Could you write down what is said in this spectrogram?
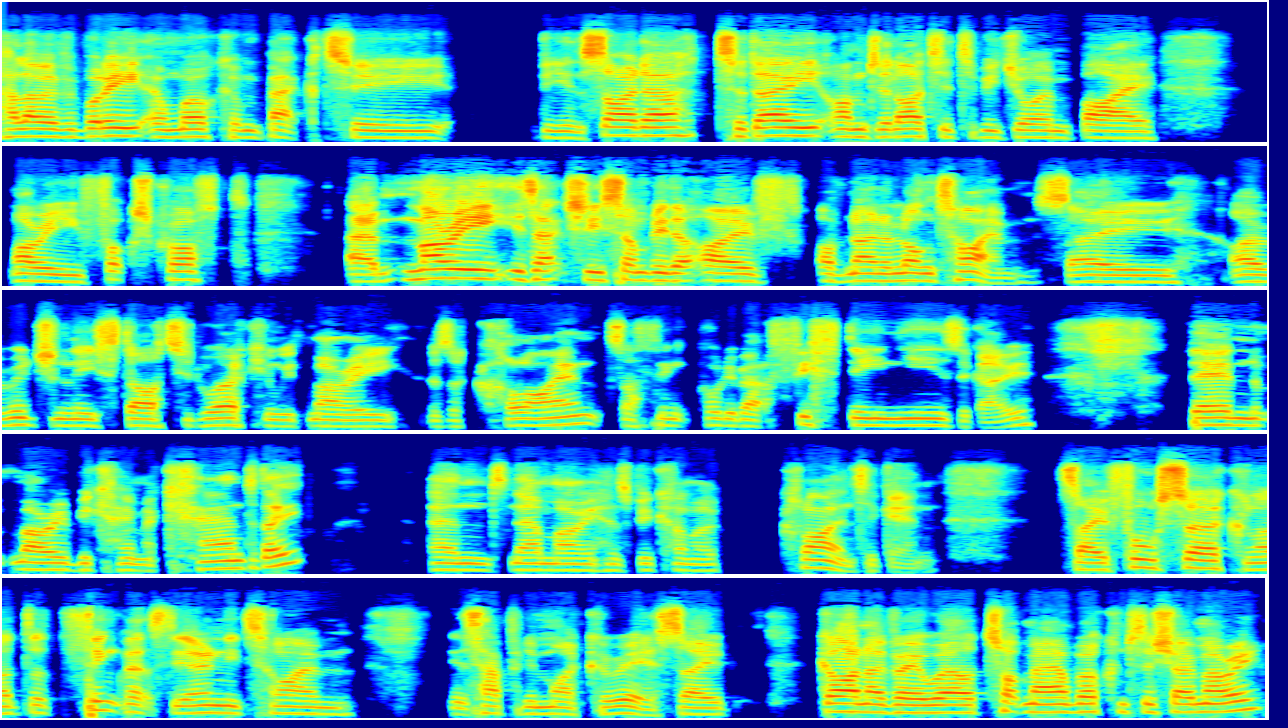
Hello, everybody, and welcome back to The Insider. Today, I'm delighted to be joined by Murray Foxcroft. Um, Murray is actually somebody that I've I've known a long time. So I originally started working with Murray as a client, I think probably about 15 years ago. Then Murray became a candidate, and now Murray has become a client again. So full circle. I think that's the only time it's happened in my career. So, guy I know very well, top man. Welcome to the show, Murray.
